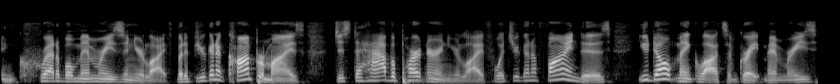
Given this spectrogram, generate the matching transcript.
incredible memories in your life. But if you're going to compromise just to have a partner in your life, what you're going to find is you don't make lots of great memories,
